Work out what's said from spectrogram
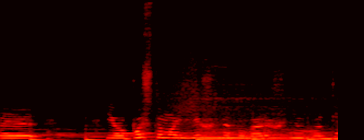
Е, і опустимо їх на поверхню води.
